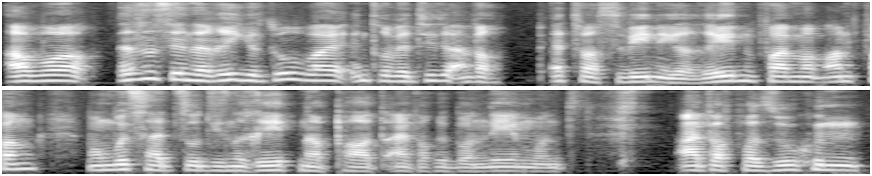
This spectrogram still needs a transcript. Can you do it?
aber es ist in der Regel so, weil Introvertierte einfach etwas weniger reden, vor allem am Anfang. Man muss halt so diesen Rednerpart einfach übernehmen und einfach versuchen,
